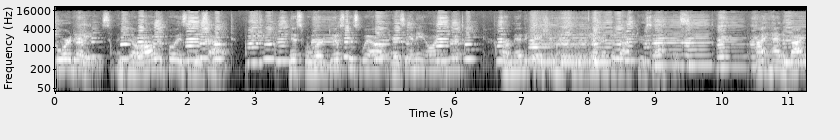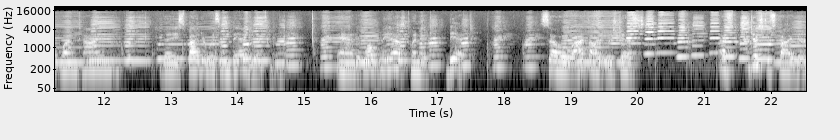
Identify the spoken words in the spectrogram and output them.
four days until all the poison is out. This will work just as well as any ointment or medication that you would get at a doctor's office. I had a bite one time. The spider was in bed with me, and it woke me up when it bit. So I thought it was just a, just a spider.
